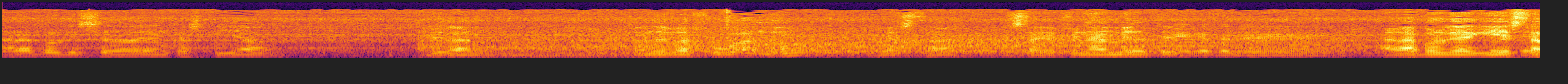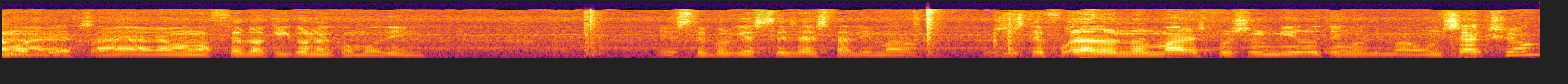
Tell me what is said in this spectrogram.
ahora porque se lo había encasquillado, claro. Entonces vas jugando, ya está, hasta que finalmente, Tiene que tener... ahora porque aquí estamos, ¿sabes? ahora vamos a hacerlo aquí con el comodín. Y este porque este ya está limado. Pues si este fuera los normales, por eso el mío lo tengo limado. Un saxo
